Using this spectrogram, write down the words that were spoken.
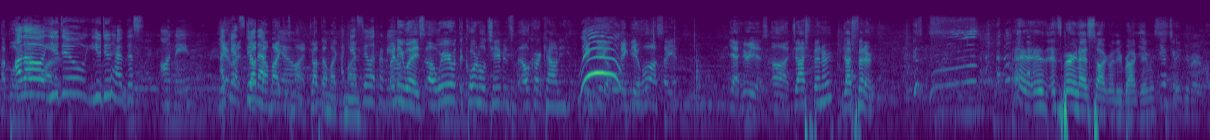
I blow you out of Although the you do, you do have this on me. I can't right. steal Drop that down from mic you. is mine. Drop down mic is I mine. can't steal it from you. But anyways, uh, we're here with the cornhole champions of Elkhart County. Woo! Big deal. Big deal. Hold on a second. Yeah, here he is. Uh, Josh Finner. Josh Finner. Hey, it's very nice talking with you, Brock Davis. Thank you very much.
